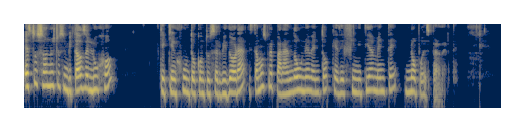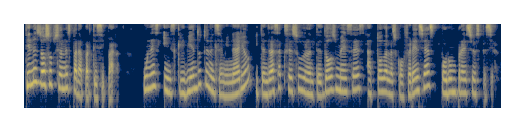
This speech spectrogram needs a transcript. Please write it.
Estos son nuestros invitados de lujo, que quien junto con tu servidora estamos preparando un evento que definitivamente no puedes perderte. Tienes dos opciones para participar. Una es inscribiéndote en el seminario y tendrás acceso durante dos meses a todas las conferencias por un precio especial.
